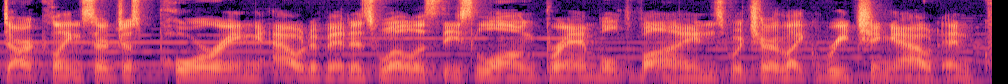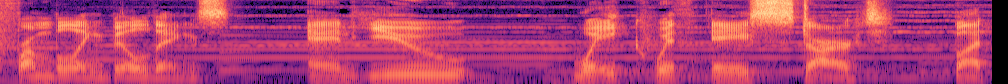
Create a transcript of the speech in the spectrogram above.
darklings are just pouring out of it as well as these long brambled vines which are like reaching out and crumbling buildings and you wake with a start but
